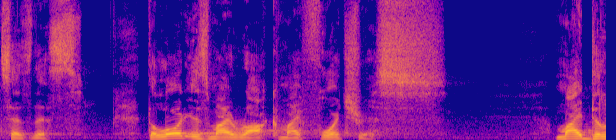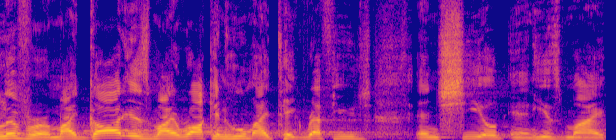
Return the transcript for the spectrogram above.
says this The Lord is my rock, my fortress, my deliverer. My God is my rock in whom I take refuge and shield in. He is my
